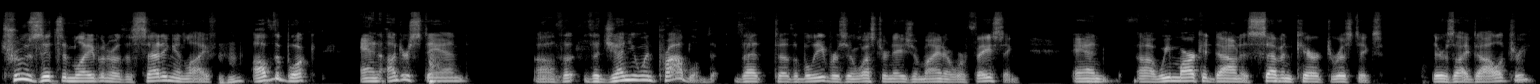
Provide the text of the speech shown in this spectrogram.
true Sitz im Leben or the setting in life Mhm. of the book and understand uh, the, the genuine problem that, that uh, the believers in Western Asia Minor were facing. And uh, we mark it down as seven characteristics. There's idolatry,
